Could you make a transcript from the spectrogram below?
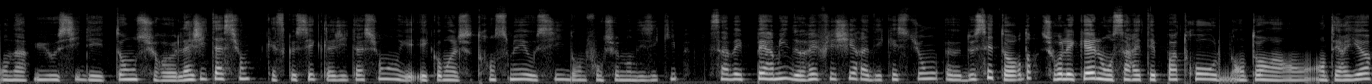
On a eu aussi des temps sur l'agitation. Qu'est-ce que c'est que l'agitation et comment elle se transmet aussi dans le fonctionnement des équipes? Ça avait permis de réfléchir à des questions euh, de cet ordre sur lesquelles on ne s'arrêtait pas trop en temps antérieur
